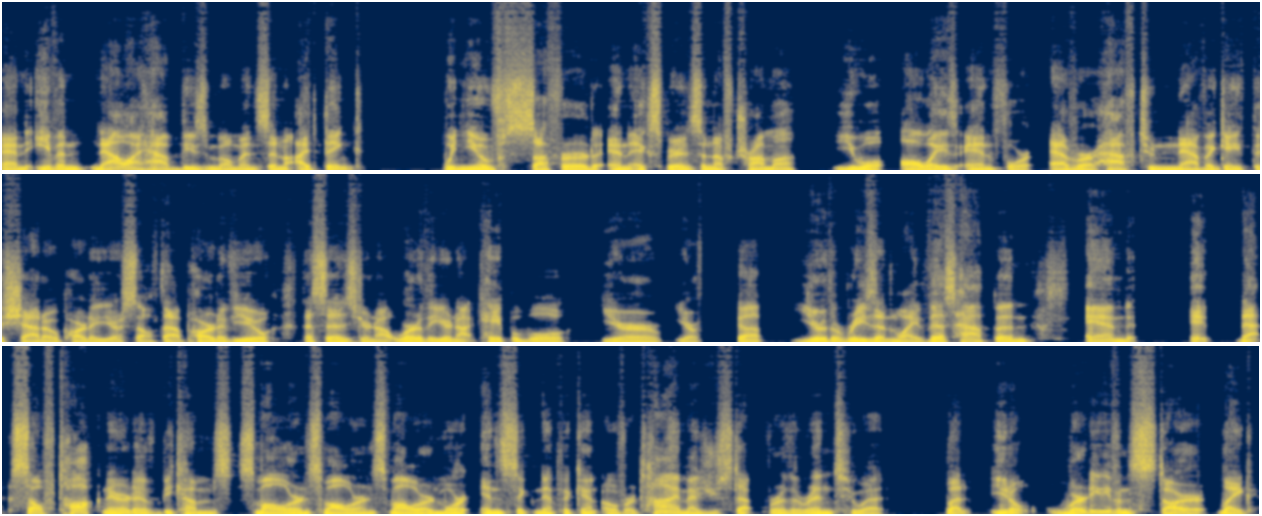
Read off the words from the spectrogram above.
And even now, I have these moments, and I think when you've suffered and experienced enough trauma, you will always and forever have to navigate the shadow part of yourself, that part of you that says you're not worthy, you're not capable, you're you're up, you're the reason why this happened, and it that self-talk narrative becomes smaller and smaller and smaller and more insignificant over time as you step further into it. But, you know, where do you even start? Like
